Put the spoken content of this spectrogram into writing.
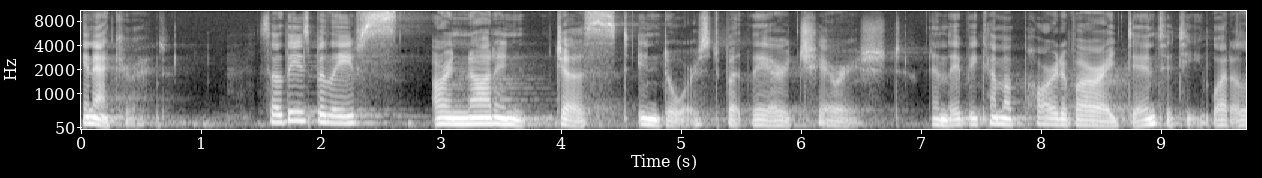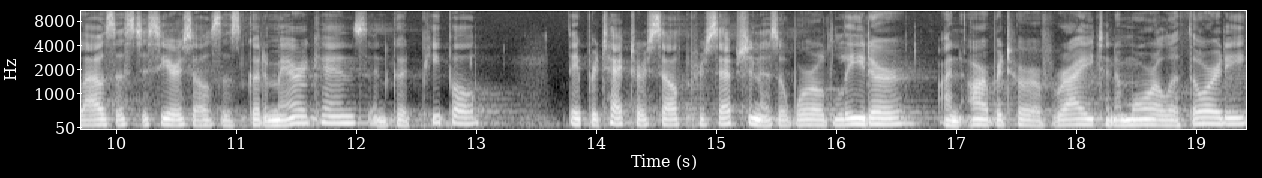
inaccurate. So these beliefs are not just endorsed, but they are cherished. And they become a part of our identity, what allows us to see ourselves as good Americans and good people. They protect our self perception as a world leader, an arbiter of right, and a moral authority.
